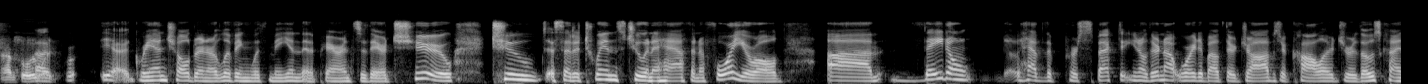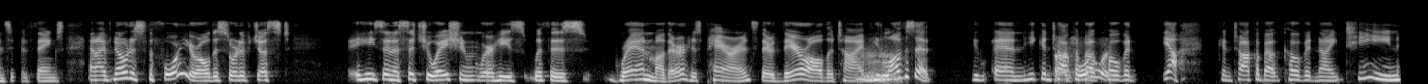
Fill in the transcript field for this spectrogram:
Absolutely. Uh, yeah, grandchildren are living with me and their parents are there too. Two a set of twins, two and a half, and a four year old. Um, they don't have the perspective, you know, they're not worried about their jobs or college or those kinds of things. And I've noticed the four year old is sort of just, he's in a situation where he's with his grandmother, his parents, they're there all the time. Mm-hmm. He loves it. He, and he can talk Absolutely. about COVID. Yeah, can talk about COVID 19.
